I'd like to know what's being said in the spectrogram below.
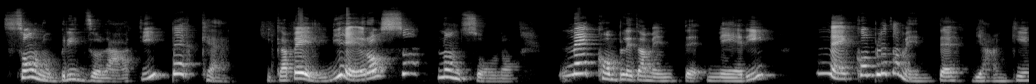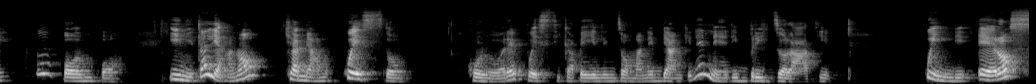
Sono brizzolati perché i capelli di Eros non sono né completamente neri né completamente bianchi, un po' un po'. In italiano chiamiamo questo colore, questi capelli, insomma, né bianchi né neri, brizzolati. Quindi Eros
